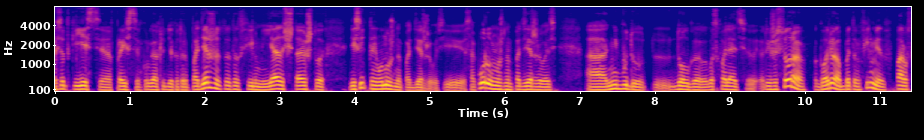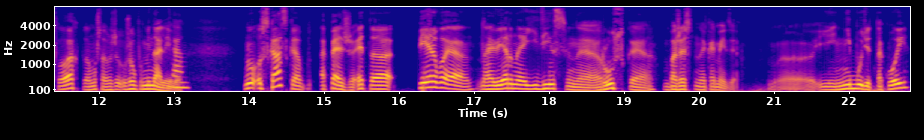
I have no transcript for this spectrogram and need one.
все-таки есть в правительственных кругах люди, которые поддерживают этот фильм. И я считаю, что действительно его нужно поддерживать. И Сакуру нужно поддерживать. А, Не буду долго восхвалять режиссера, поговорю об этом фильме в пару словах, потому что уже, уже упоминали его. Ну, сказка, опять же, это первая, наверное, единственная русская божественная комедия. Э, И не будет такой.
